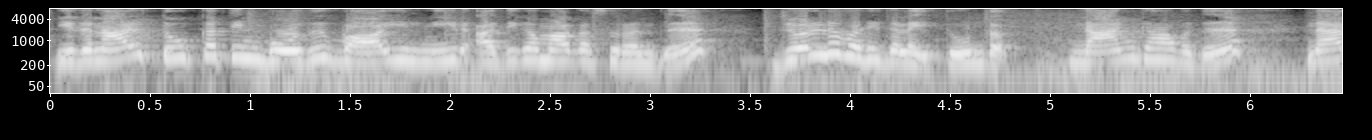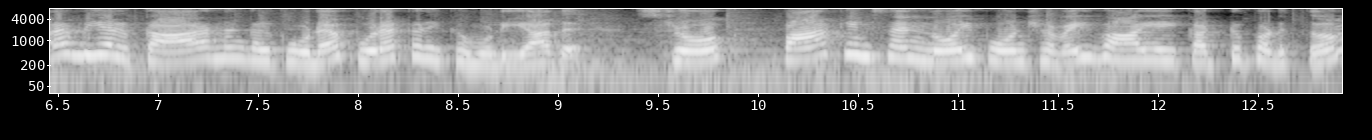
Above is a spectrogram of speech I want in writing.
இதனால் தூக்கத்தின் போது வாயில் நீர் அதிகமாக சுரந்து ஜொல்லு வடிதலை தூண்டும். நான்காவது நரம்பியல் காரணங்கள் கூட புறக்கணிக்க முடியாது. ஸ்ட்ரோக் பார்க்கின்சன் நோய் போன்றவை வாயை கட்டுப்படுத்தும்.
